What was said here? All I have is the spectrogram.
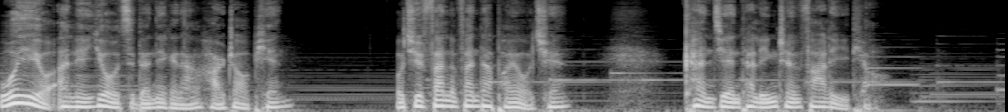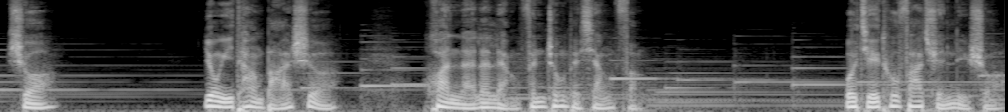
我也有暗恋柚子的那个男孩照片，我去翻了翻他朋友圈，看见他凌晨发了一条，说：“用一趟跋涉，换来了两分钟的相逢。”我截图发群里说：“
